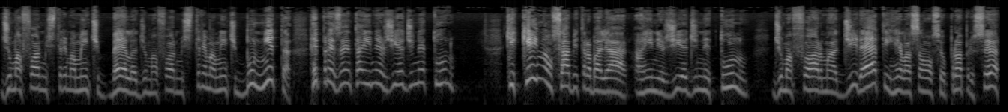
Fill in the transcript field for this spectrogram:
de uma forma extremamente bela, de uma forma extremamente bonita, representa a energia de Netuno. Que quem não sabe trabalhar a energia de Netuno de uma forma direta em relação ao seu próprio ser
